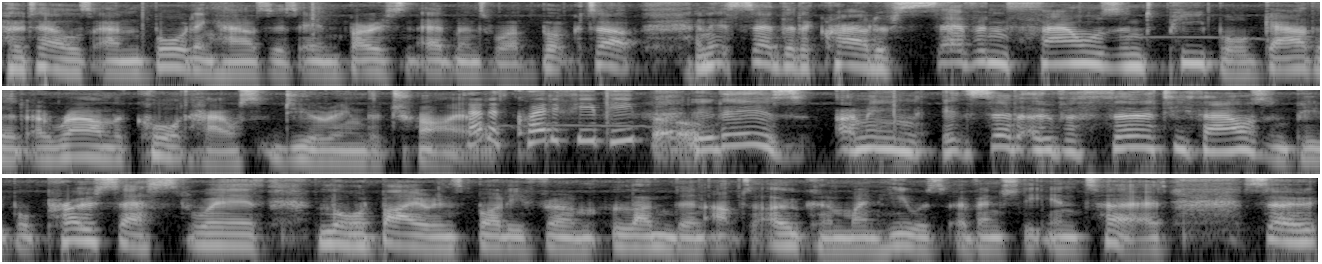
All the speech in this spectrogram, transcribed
hotels and boarding houses in Bury St Edmunds were booked up, and it's said that a crowd of 7,000 people gathered around the courthouse during the trial. That is quite a few people. It is. I mean, it said over 30,000 people processed with Lord Byron's body from London up to Oakham when he was eventually interred. So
